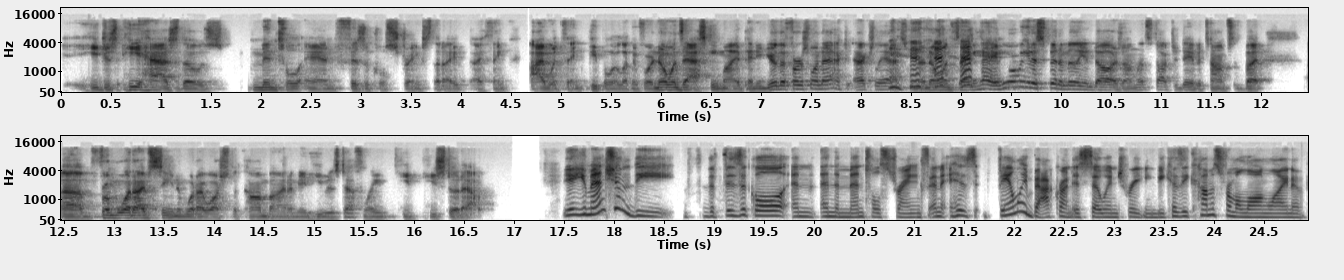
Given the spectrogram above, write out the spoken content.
he just he has those mental and physical strengths that I, I think I would think people are looking for. No one's asking my opinion. You're the first one to act, actually ask. You know, no one's saying, "Hey, who are we going to spend a million dollars on? Let's talk to David Thompson." But um, from what I've seen and what I watched the combine, I mean, he was definitely he he stood out. Yeah, you mentioned the the physical and and the mental strengths, and his family background is so intriguing because he comes from a long line of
